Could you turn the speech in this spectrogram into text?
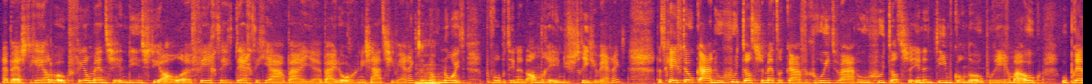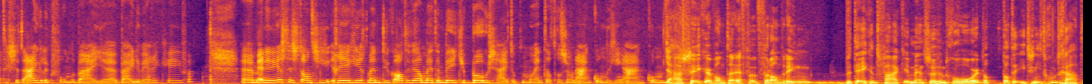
Hè, bij STG hadden we ook veel mensen in dienst die al 40, 30 jaar bij, bij de organisatie werkten nog nooit bijvoorbeeld in een andere industrie gewerkt. Dat geeft ook aan hoe goed dat ze met elkaar vergroeid waren, hoe goed dat ze in een team konden opereren, maar ook hoe prettig ze het eigenlijk vonden bij, uh, bij de werkgever. Um, en in eerste instantie reageert men natuurlijk altijd wel met een beetje boosheid op het moment dat er zo'n aankondiging aankomt. Ja, zeker, want hè, verandering betekent vaak in mensen hun gehoor dat, dat er iets niet goed gaat.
